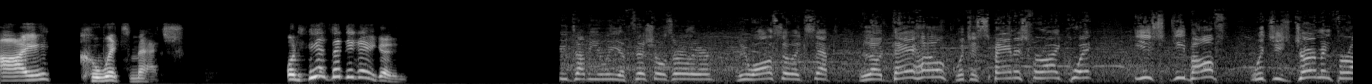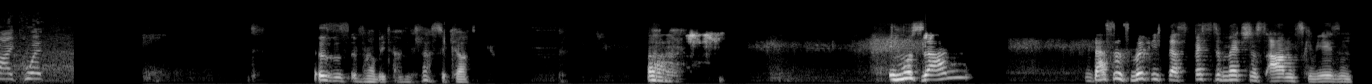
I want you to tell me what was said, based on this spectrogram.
I Quit Match. Und hier sind die Regeln. WWE officials earlier. We will also accept Lo Dejo, which is Spanish for I quit, Ich auf, which is German for I quit. Es ist immer wieder ein Klassiker. Ah. Ich muss sagen, das ist wirklich das beste Match des Abends gewesen.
